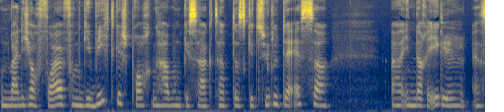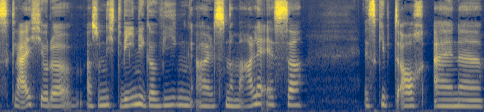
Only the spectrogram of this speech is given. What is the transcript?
Und weil ich auch vorher vom Gewicht gesprochen habe und gesagt habe, dass gezügelte Esser äh, in der Regel das gleiche oder also nicht weniger wiegen als normale Esser. Es gibt auch eine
